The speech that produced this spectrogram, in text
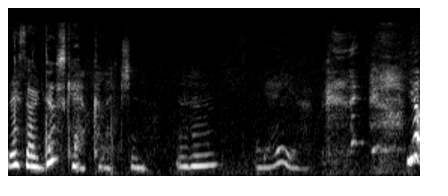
that's our dust cap collection. Mm-hmm. Yeah.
